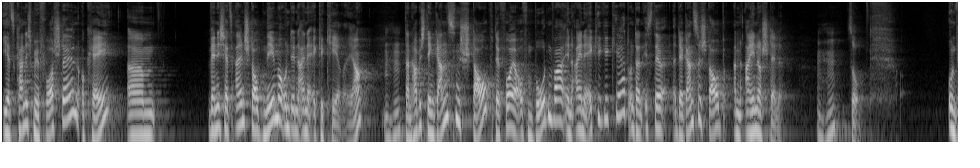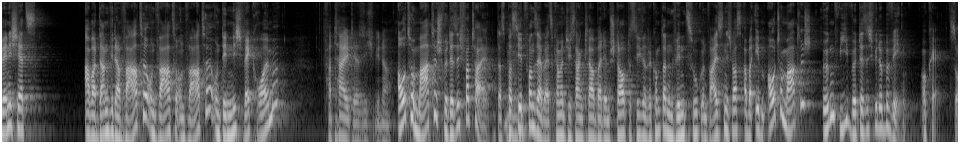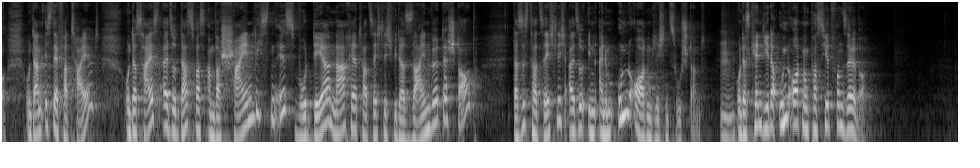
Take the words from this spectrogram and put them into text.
jetzt kann ich mir vorstellen, okay, ähm, wenn ich jetzt allen Staub nehme und in eine Ecke kehre, ja, dann habe ich den ganzen Staub, der vorher auf dem Boden war, in eine Ecke gekehrt und dann ist der, der ganze Staub an einer Stelle. So. Und wenn ich jetzt aber dann wieder warte und warte und warte und den nicht wegräume, Verteilt er sich wieder. automatisch wird er sich verteilen. Das passiert von selber. Jetzt kann man natürlich sagen, klar, bei dem Staub, das liegt, da kommt dann ein Windzug und weiß nicht was, aber eben automatisch, irgendwie wird er sich wieder bewegen. Okay, so. Und dann ist er verteilt. Und das heißt also, das, was am wahrscheinlichsten ist, wo der nachher tatsächlich wieder sein wird, der Staub, das ist tatsächlich also in einem unordentlichen Zustand. Und das kennt jeder, Unordnung passiert von selber.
